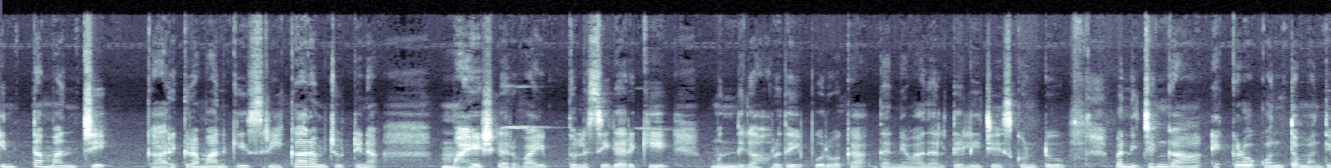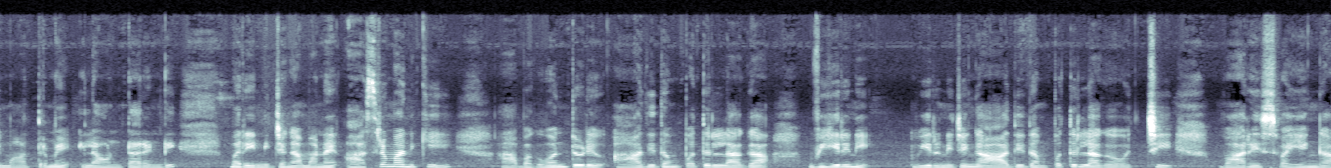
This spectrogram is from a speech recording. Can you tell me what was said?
ఇంత మంచి కార్యక్రమానికి శ్రీకారం చుట్టిన మహేష్ గారి వైఫ్ తులసి గారికి ముందుగా హృదయపూర్వక ధన్యవాదాలు తెలియచేసుకుంటూ మరి నిజంగా ఎక్కడో కొంతమంది మాత్రమే ఇలా ఉంటారండి. మరి నిజంగా మన ఆశ్రమానికి ఆ భగవంతుడు ఆది దంపతుల్లాగా వీరిని వీరు నిజంగా ఆది దంపతుల్లాగా వచ్చి వారే స్వయంగా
